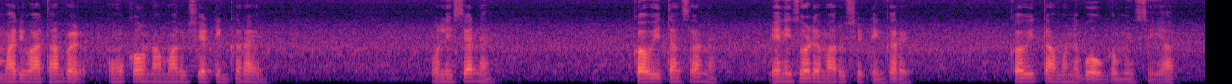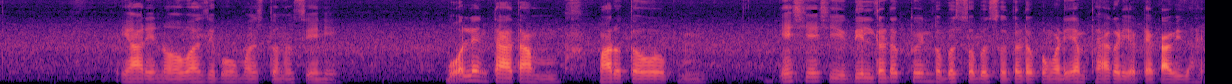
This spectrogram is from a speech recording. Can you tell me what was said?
મારી વાત સાંભળ. હું કહું, ના, મારું સેટિંગ કરાય. ઓલી છે ને, કવિતા છે ને, એની જોડે મારું સેટિંગ કરે કવિતા મને બહુ ગમે છે યાર. યાર, એનો અવાજ એ બહુ મસ્તનો છે એની. બોલે ને તા આમ, મારું તો એસી એસી દિલ ધડકતું હોય ને તો બસો બસો ધડકવા મળે. એમ થાય આગળ અટેક આવી જાય.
